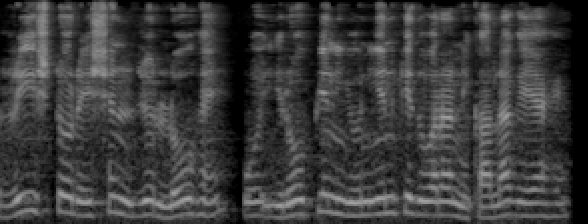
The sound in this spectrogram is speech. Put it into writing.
रिस्टोरेशन जो लॉ है, वो यूरोपियन यूनियन के द्वारा निकाला गया है।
